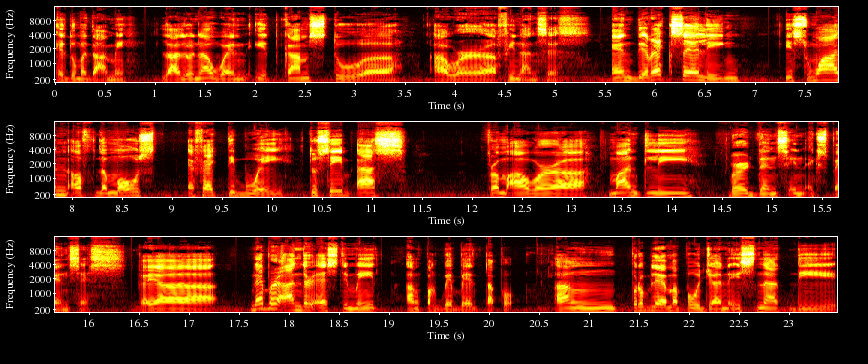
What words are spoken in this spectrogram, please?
eh dumadami, lalo na when it comes to uh, our uh, finances. And direct selling is one of the most effective way to save us from our uh, monthly burdens in expenses. Kaya never underestimate ang pagbebenta po. Ang problema po diyan is not the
